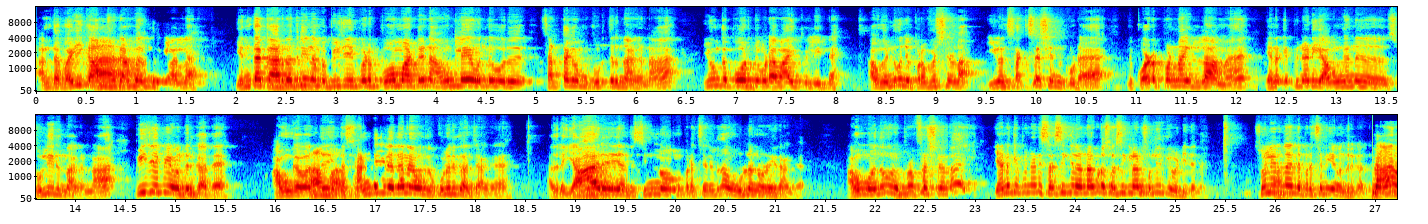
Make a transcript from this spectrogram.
அந்த வழி காமிச்சிருக்காம இருந்திருக்கலாம்ல. எந்த காரணத்திலயும் நம்ம பிஜேபியோட போக மாட்டேன்னு அவங்களே வந்து ஒரு சட்டகம் கொடுத்திருந்தாங்கன்னா இவங்க போறது கூட வாய்ப்பு இல்ல அவங்க இன்னும் கொஞ்சம் ப்ரொஃபஷனலா ஈவன் சக்சஷன் கூட இந்த குழப்பம்லாம் இல்லாம எனக்கு பின்னாடி அவங்கன்னு சொல்லியிருந்தாங்கன்னா பிஜேபியே வந்திருக்காதே. அவங்க வந்து இந்த. சண்டையில தானே அவங்க குளிர் காஞ்சாங்க அதுல யாரு அந்த சின்னம் பிரச்சனை தான் உள்ள நுழையிறாங்க. அவங்க வந்து ஒரு ப்ரொஃபஷனலா எனக்கு பின்னாடி சசிகலானா கூட சசிகலான்னு சொல்லிருக்க வேண்டியதானே சொல்லியிருந்தா இந்த பிரச்சனையே வந்திருக்காது. நான்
